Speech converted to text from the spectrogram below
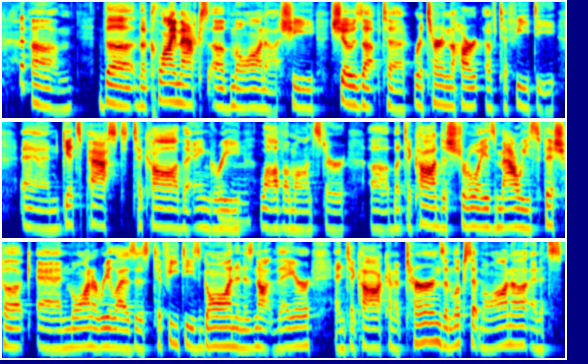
um, the the climax of Moana, she shows up to return the heart of Te Fiti and gets past Te Ka, the angry lava monster. Uh, but Te Ka destroys Maui's fishhook, and Moana realizes Te Fiti's gone and is not there. And Te Ka kind of turns and looks at Moana, and it's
